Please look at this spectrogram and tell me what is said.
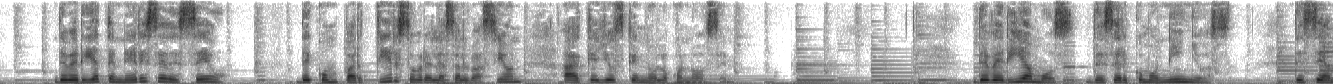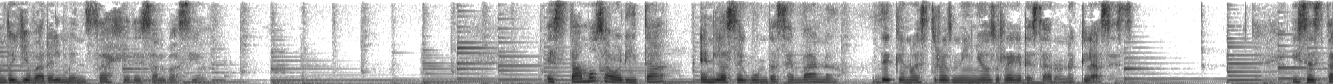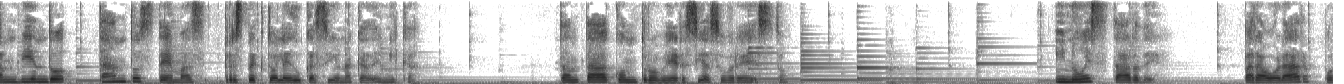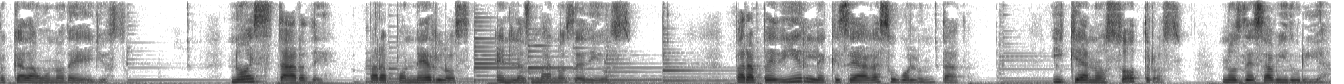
debería tener ese deseo de compartir sobre la salvación a aquellos que no lo conocen. Deberíamos de ser como niños deseando llevar el mensaje de salvación. Estamos ahorita en la segunda semana de que nuestros niños regresaron a clases. Y se están viendo tantos temas respecto a la educación académica, tanta controversia sobre esto. Y no es tarde para orar por cada uno de ellos. No es tarde para ponerlos en las manos de Dios para pedirle que se haga su voluntad y que a nosotros nos dé sabiduría.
